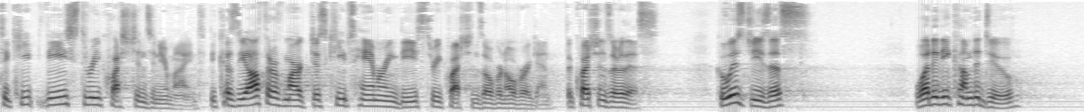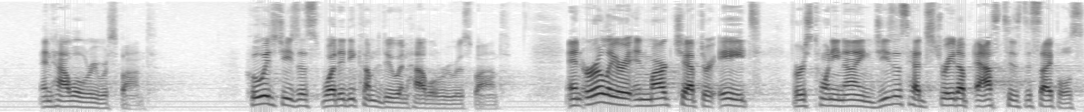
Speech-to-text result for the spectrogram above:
to keep these three questions in your mind because the author of Mark just keeps hammering these three questions over and over again. The questions are this Who is Jesus? What did he come to do? And how will we respond? Who is Jesus? What did he come to do? And how will we respond? And earlier in Mark chapter 8, verse 29, Jesus had straight up asked his disciples,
